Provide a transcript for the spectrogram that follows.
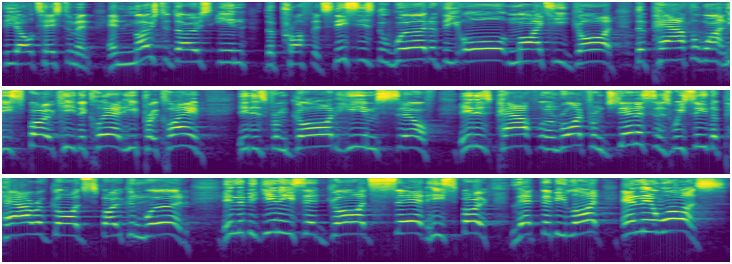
the Old Testament, and most of those in the prophets. This is the word of the Almighty God, the powerful one. He spoke, he declared, he proclaimed. It is from God Himself. It is powerful. And right from Genesis, we see the power of God's spoken word. In the beginning, He said, God said, He spoke, let there be light, and there was.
